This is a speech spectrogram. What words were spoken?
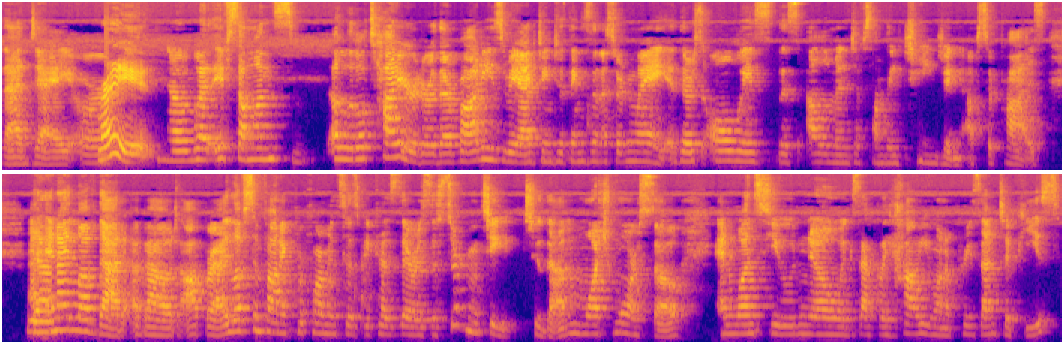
that day or right you know what if someone's a little tired or their body's reacting to things in a certain way. There's always this element of something changing, of surprise. Yeah. And I love that about opera. I love symphonic performances because there is a certainty to them, much more so. And once you know exactly how you want to present a piece,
